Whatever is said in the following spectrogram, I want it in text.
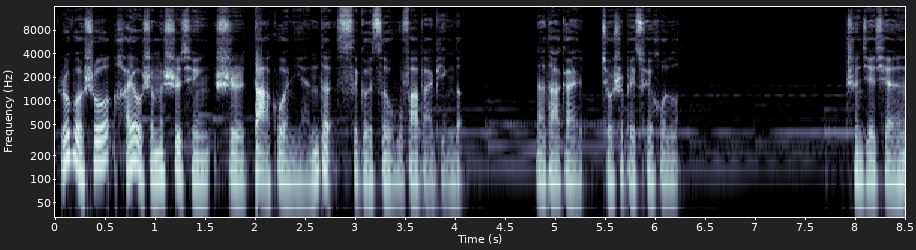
如果说还有什么事情是“大过年的”四个字无法摆平的，那大概就是被催婚了。春节前，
